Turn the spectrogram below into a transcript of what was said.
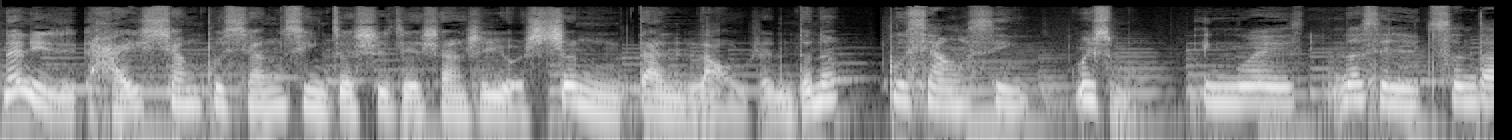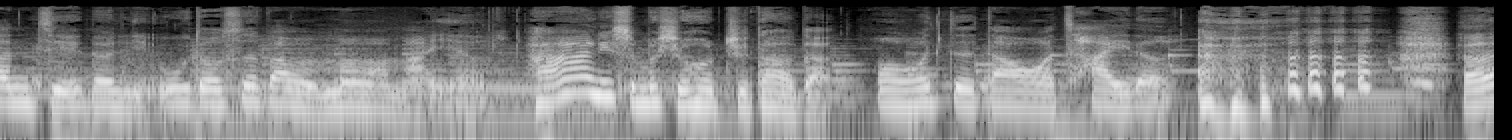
那你还相不相信这世界上是有圣诞老人的呢？不相信，为什么？因为那些圣诞节的礼物都是爸爸妈妈买的。啊，你什么时候知道的？我不知道，我猜的。啊，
